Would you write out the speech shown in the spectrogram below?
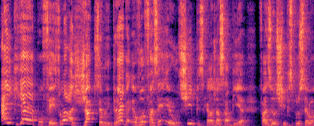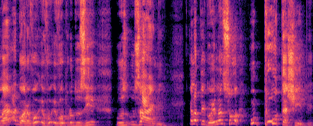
Aí o que a Apple fez? Falou: ah, já que você não entrega, eu vou fazer eu os chips, que ela já sabia fazer os chips pro celular, agora eu vou, eu vou, eu vou produzir os, os ARM. Ela pegou e lançou um puta chip.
